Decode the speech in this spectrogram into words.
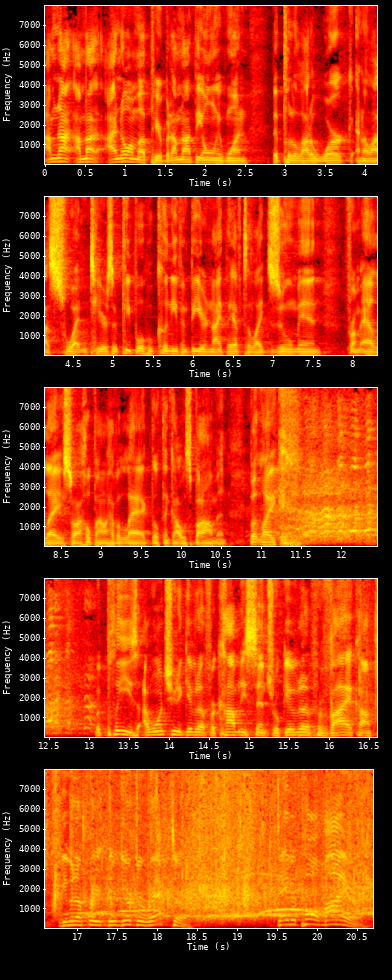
I'm not. I'm not. I know I'm up here, but I'm not the only one that put a lot of work and a lot of sweat and tears. There are people who couldn't even be here tonight. They have to like zoom in from LA. So I hope I don't have a lag. They'll think I was bombing. But like. But please, I want you to give it up for Comedy Central, give it up for Viacom, give it up for your director, David Paul Meyer.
